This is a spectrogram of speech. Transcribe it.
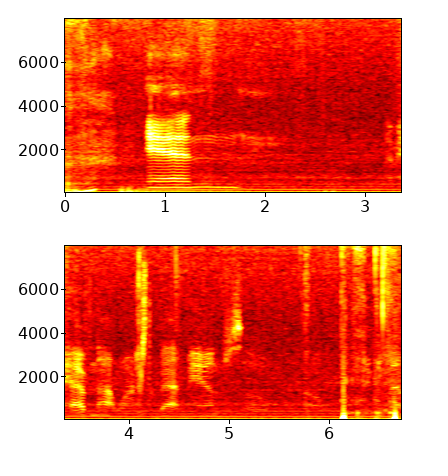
Mm-hmm. And I have not watched the Batman, so you know,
